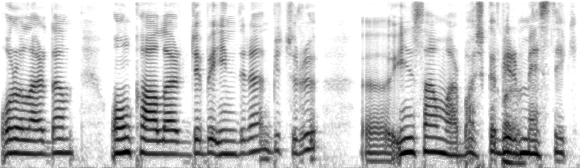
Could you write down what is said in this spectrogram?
oralardan 10K'lar cebe indiren bir sürü e, insan var. Başka bir Evet. meslek.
